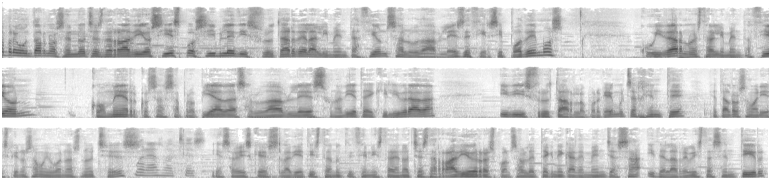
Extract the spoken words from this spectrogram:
A preguntarnos en Noches de Radio si es posible disfrutar de la alimentación saludable, es decir, si podemos cuidar nuestra alimentación, comer cosas apropiadas, saludables, una dieta equilibrada y disfrutarlo, porque hay mucha gente, ¿qué tal Rosa María Espinosa? Muy buenas noches. Buenas noches. Ya sabéis que es la dietista nutricionista de Noches de Radio y responsable técnica de Menjasá y de la revista Sentir.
